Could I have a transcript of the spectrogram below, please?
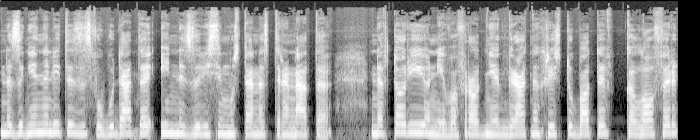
на загиналите за свободата и независимостта на страната. На 2 юни в родният град на Христо Ботев, Калофер,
